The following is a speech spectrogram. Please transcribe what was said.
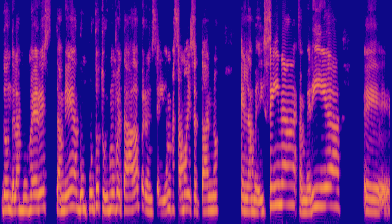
donde las mujeres también en algún punto estuvimos vetadas, pero enseguida empezamos a insertarnos en la medicina, enfermería. Eh,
